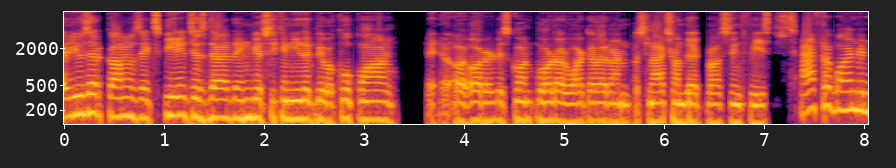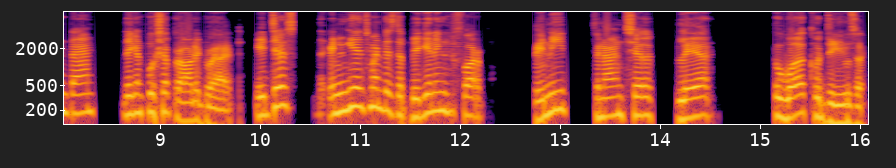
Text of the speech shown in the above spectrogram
a user comes experiences that the NBFC can either give a coupon or, or a discount code or whatever on slash on their processing fees. After a point in time, they can push a product right. It just the engagement is the beginning for any financial player to work with the user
